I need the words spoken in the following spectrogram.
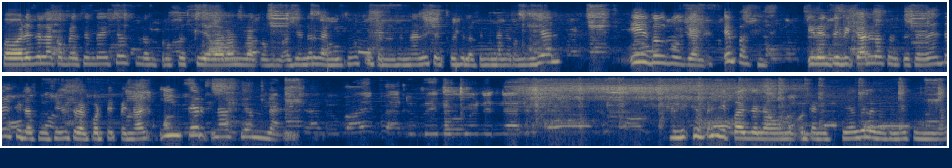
Favorece la comprensión de hechos, los procesos que llevaron a la conformación de organismos internacionales después de la Segunda Guerra Mundial. Y dos funciones. Énfasis. Identificar los antecedentes y las funciones de la Corte Penal Internacional. La misión principal de la ONU, Organización de las Naciones Unidas,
